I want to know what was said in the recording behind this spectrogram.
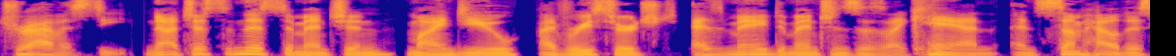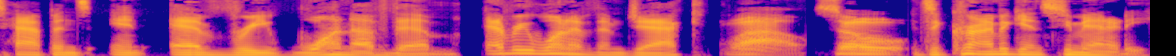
travesty. Not just in this dimension, mind you. I've researched as many dimensions as I can, and somehow this happens in every one of them. Every one of them, Jack. Wow. So It's a crime against humanity.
